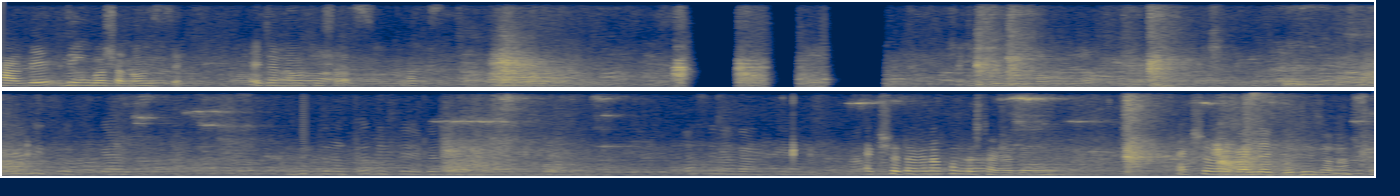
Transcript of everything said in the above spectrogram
হার্টে রিং বসানো হয়েছে। এই জন্য ওটি আমি একশো টাকা না পঞ্চাশ টাকা দিন একশো টাকা লাগবে দুজন আছে।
